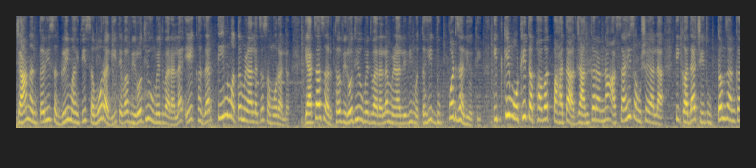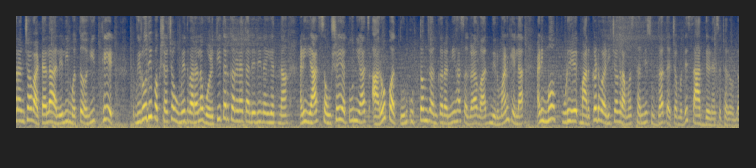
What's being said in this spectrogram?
ज्यानंतर ही सगळी माहिती समोर आली तेव्हा विरोधी उमेदवाराला एक हजार तीन मतं मिळाल्याचं समोर आलं. याचाच अर्थ विरोधी उमेदवाराला मिळालेली मतं ही दुप्पट झाली होती. इतकी मोठी तफावत पाहता जानकरांना असाही संशय आला की कदाचित उत्तम जानकरांच्या वाट्याला आलेली मतं ही थेट विरोधी पक्षाच्या उमेदवाराला वळती तर करण्यात आलेली नाही आहेत ना? आणि याच संशयातून याच आरोपातून उत्तम जानकरांनी हा सगळा वाद निर्माण केला आणि मग पुढे मार्कडवाडीच्या ग्रामस्थांनी सुद्धा त्याच्यामध्ये साथ देण्याचं ठरवलं.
